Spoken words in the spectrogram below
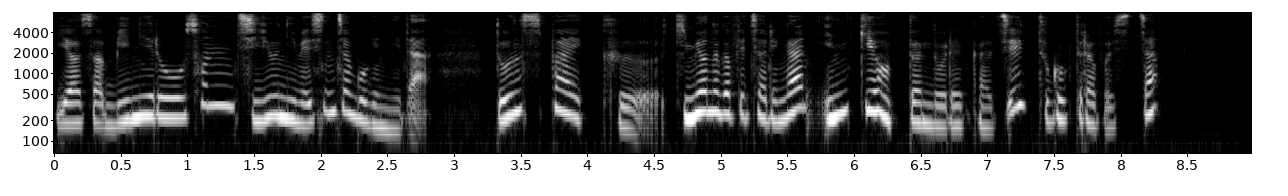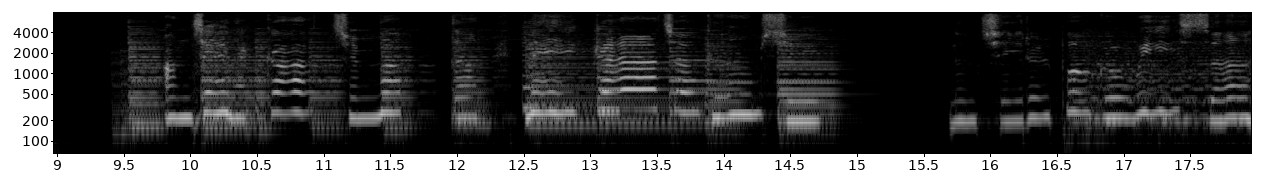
이어서 미니로 손지유님의 신청곡입니다. 돈 스파이크, 김현우가 피처링한 인기 없던 노래까지 두 곡 들어보시죠. 언제나 거침없던 내가 조금씩 눈치를 보고 있어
